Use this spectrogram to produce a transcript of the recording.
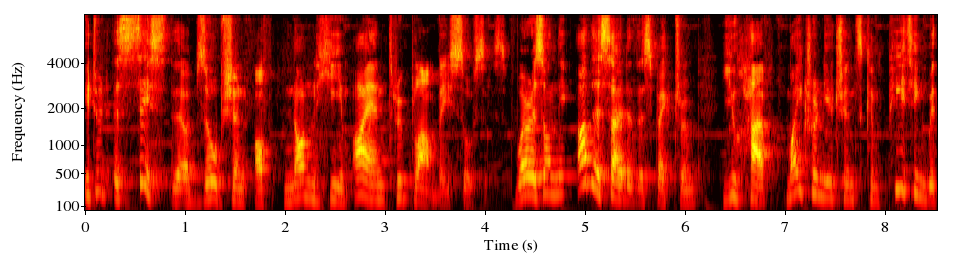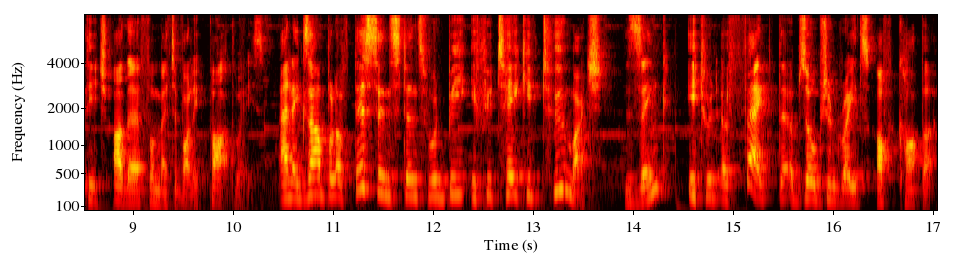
it would assist the absorption of non-heme iron through plant-based sources. Whereas on the other side of the spectrum, you have micronutrients competing with each other for metabolic pathways. An example of this instance would be if you take in too much zinc, it would affect the absorption rates of copper.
